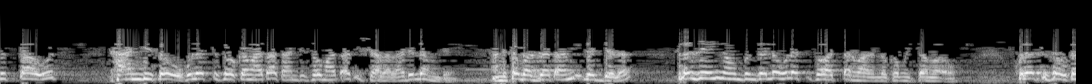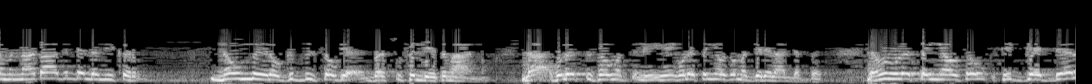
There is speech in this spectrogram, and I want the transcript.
ስታዩት ከአንድ ሰው ሁለት ሰው ከማጣት አንድ ሰው ማጣት ይሻላል አይደለም እንዴ? አንድ ሰው በአጋጣሚ ገደለ። ስለዚህ እኛውን ብንገለው ሁለት ሰው አጣን ማለት ነው ከ مجتمع ው ሁለት ሰው ከምናጣ ግደለም ይቅር ነው የሚለው ግብዝ ሰው በሱ ፍሌት ማለት ነው። ሁለት ሰው ሁለተኛው ሰው መገደል አለበት። ለምን ሁለተኛው ሰው ሲገደል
